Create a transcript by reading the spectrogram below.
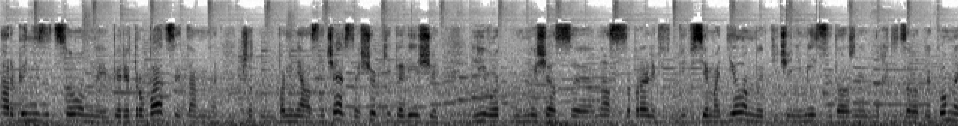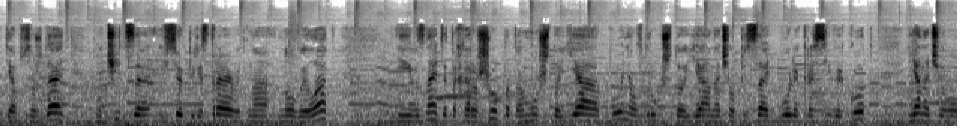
организационные перетрубации, там э, что-то поменялось начальство, еще какие-то вещи. И вот мы сейчас, э, нас собрали всем отделом, мы в течение месяца должны находиться в одной комнате, обсуждать, учиться и все перестраивать на новый лад. И вы знаете, это хорошо, потому что я понял вдруг, что я начал писать более красивый код, я начал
